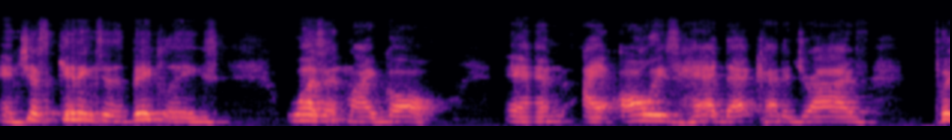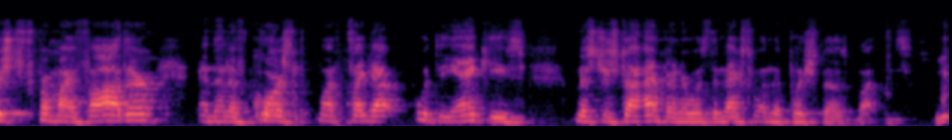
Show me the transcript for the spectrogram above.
And just getting to the big leagues wasn't my goal. And I always had that kind of drive pushed from my father. And then, of course, once I got with the Yankees, Mr. Steinbrenner was the next one to push those buttons. You,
